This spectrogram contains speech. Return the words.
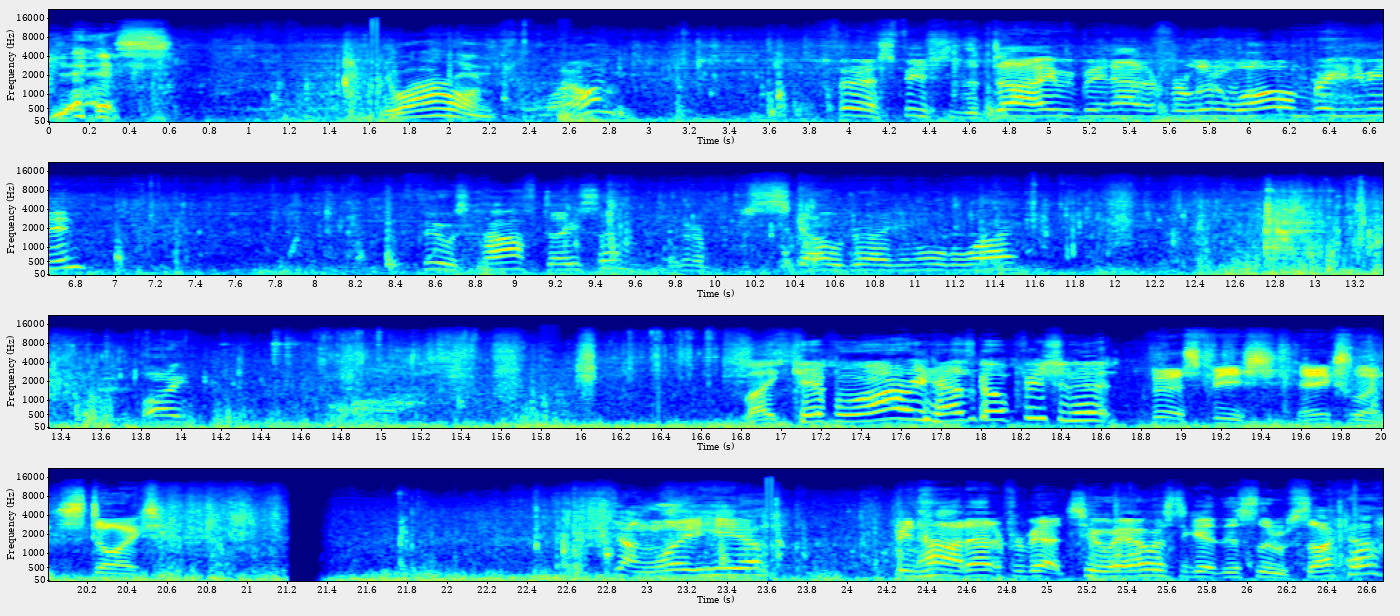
Yes! You are on. Am I on? First fish of the day. We've been at it for a little while. I'm bringing him in. Feels half decent. I'm going to skull drag him all the way. Bye. Lake Kapawari has got fish in it. First fish, excellent, stoked. Young Lee here, been hard at it for about two hours to get this little sucker.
